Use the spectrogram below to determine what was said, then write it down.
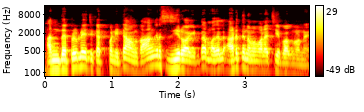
அந்த ப்ரிவிலேஜ் கட் பண்ணிட்டு அவங்க காங்கிரஸ் ஜீரோ ஆகிட்டு தான் முதல்ல அடுத்து நம்ம வளர்ச்சியை பார்க்கணும்னு.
